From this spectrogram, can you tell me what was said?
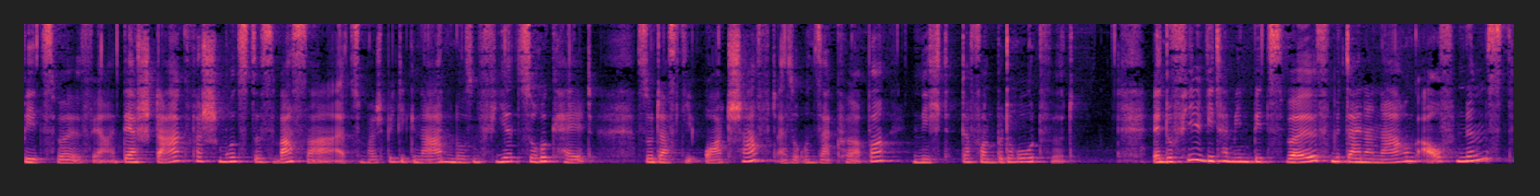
B12, ja, der stark verschmutztes Wasser, also zum Beispiel die gnadenlosen vier, zurückhält, sodass die Ortschaft, also unser Körper, nicht davon bedroht wird. Wenn du viel Vitamin B12 mit deiner Nahrung aufnimmst,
